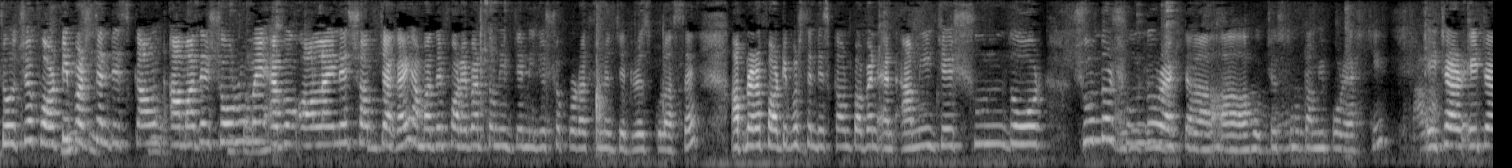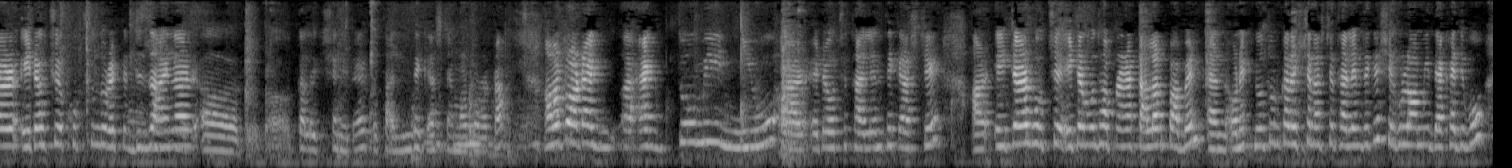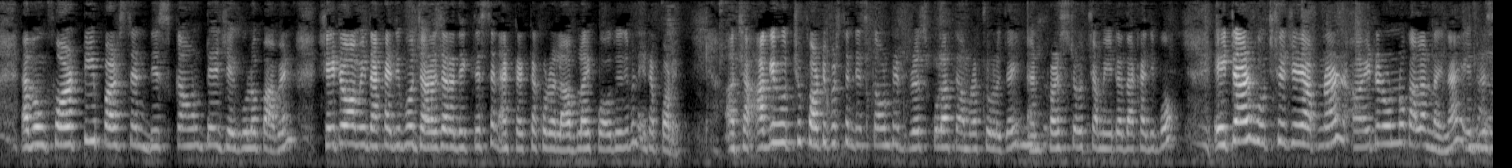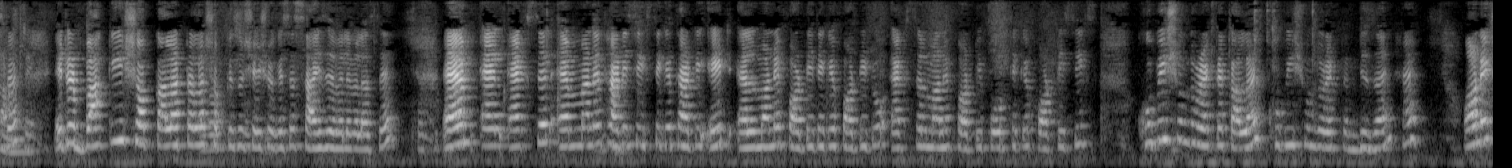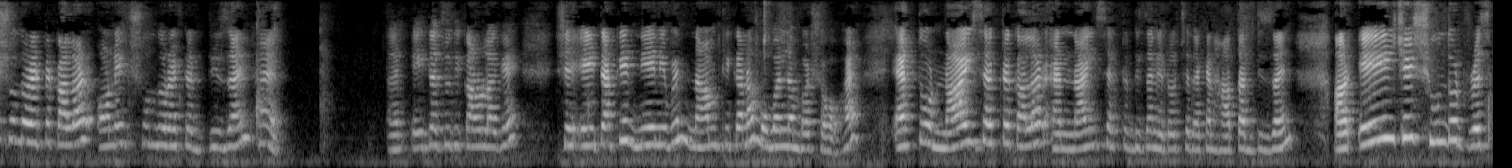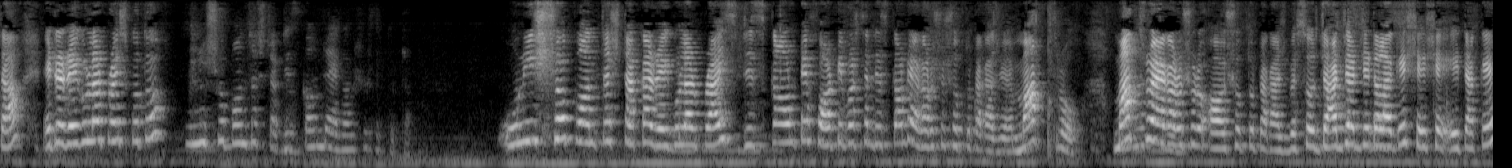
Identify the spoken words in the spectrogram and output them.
চলছে forty percent discount আমাদের শোরুমে এবং অনলাইনে সব জায়গায়। আমাদের ফরএভার তনির যে নিজস্ব প্রোডাকশনের যে ড্রেসগুলো আছে আপনারা ফর্টি পার্সেন্ট ডিসকাউন্ট পাবেন। অ্যান্ড আমি যে সুন্দর সুন্দর সুন্দর একটা হচ্ছে স্যুট আমি পরে আসছি। এটার এটার এটা হচ্ছে খুব সুন্দর একটা ডিজাইনার কালেকশন এটা। এটা থাইল্যান্ড থেকে আসছে আমার পড়াটা আমার পড়াটা এক- একদমই নিউ আর এটা হচ্ছে থাইল্যান্ড থেকে আসছে। আর এটার হচ্ছে এটার মধ্যে আপনারা কালার পাবেন। অ্যান্ড অনেক নতুন কালেকশন আসছে থাইল্যান্ড থেকে। সেগুলো আমি দেখাই দিব। এবং ফর্টি পার্সেন্ট ডিসকাউন্টে যেগুলো পাবেন সেটাও আমি দেখাই দিব। যারা যারা দেখতেছেন একটা একটা করে লাভ লাইক পাওয়া দিয়ে দেবেন এটা পরে। আচ্ছা আগে হচ্ছে ফর্টি পার্সেন্ট ডিসকাউন্টের ড্রেসগুলোতে আমরা চলে যাই। অ্যান্ড ফার্স্টে হচ্ছে আমি এটা দেখা দিব। এটার হচ্ছে যে আপনার এটার অন্য কালার নাই না এই ড্রেসটা? এটার বাকি সব কালার টালার সব কিছু শেষ হয়ে গেছে সাইজ অ্যাভেলেবেল আছে। এম এল এক্সেল এম মানে থার্টি সিক্স থেকে থার্টি এইট এল মানে ফর্টি থেকে ফর্টি টু এক্সেল মানে ফর্টি ফোর থেকে ফর্টি সিক্স খুবই সুন্দর একটা কালার খুবই সুন্দর একটা ডিজাইন হ্যাঁ? অনেক সুন্দর একটা কালার অনেক সুন্দর একটা ডিজাইন হ্যাঁ? এইটা যদি কারও লাগে সে এইটাকে নিয়ে নেবেন নাম ঠিকানা মোবাইল নাম্বার সহ হ্যাঁ? এত নাইস একটা কালার অ্যান্ড নাইস একটা ডিজাইন এটা হচ্ছে দেখেন হাতার ডিজাইন। আর এই যে সুন্দর ড্রেসটা এটা রেগুলার প্রাইস কত? উনিশশো পঞ্চাশ টাকা ডিসকাউন্টে এগারোশো সত্তর টাকা। উনিশশো পঞ্চাশ টাকা রেগুলার প্রাইস ডিসকাউন্টে ফর্টি পার্সেন্ট ডিসকাউন্টে এগারোশো সত্তর টাকা আসবে মাত্র মাত্র এগারোশো সত্তর টাকা আসবে। সো যার যার যেটা লাগে, সে সে এটাকে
